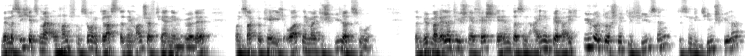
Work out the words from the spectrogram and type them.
Wenn man sich jetzt mal anhand von so einem Cluster eine Mannschaft hernehmen würde und sagt, okay, ich ordne mal die Spieler zu, dann wird man relativ schnell feststellen, dass in einem Bereich überdurchschnittlich viel sind. Das sind die Teamspieler.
